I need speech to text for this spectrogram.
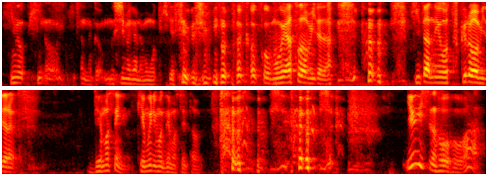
火の、火の、なんか虫眼鏡持ってきて、自分の中をこう燃やそうみたいな、火種を作ろうみたいな。出ませんよ。煙も出ません、多分。唯一の方法は、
